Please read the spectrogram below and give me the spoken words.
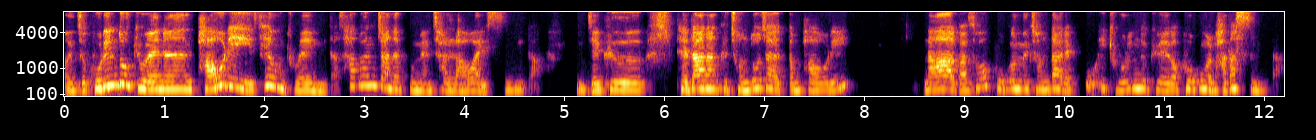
어, 이제 고린도 교회는 바울이 세운 교회입니다. 사도행전에 보면 잘 나와 있습니다. 이제 그 대단한 그 전도자였던 바울이 나아가서 복음을 전달했고 이 고린도 교회가 복음을 받았습니다.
